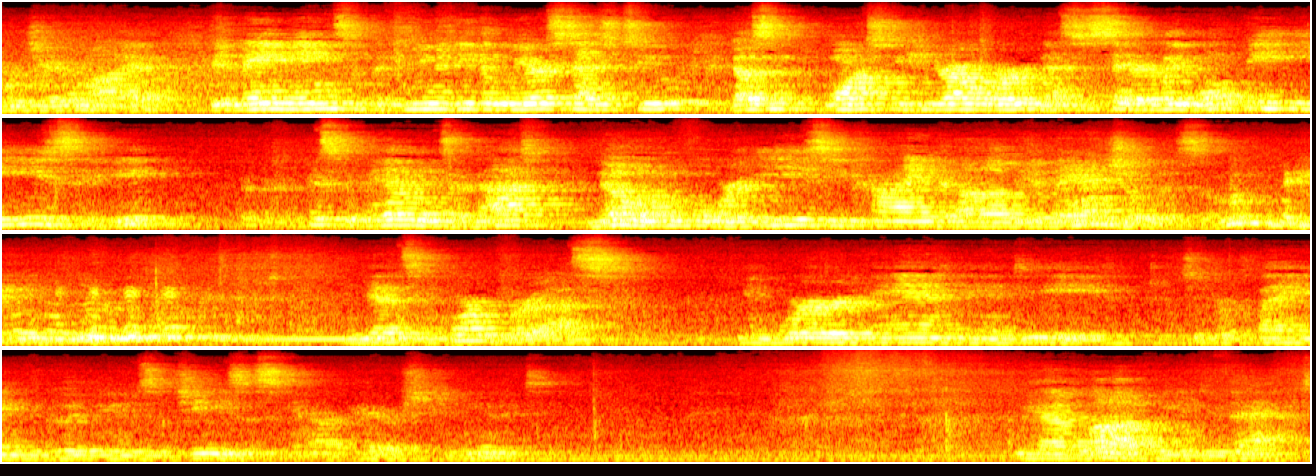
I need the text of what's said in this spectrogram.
for Jeremiah. It may mean that the community that we are to doesn't want to hear our word necessarily. Won't be easy. Episcopalians are not known for easy kind of evangelism. and yet it's important for us in word and in deed to proclaim the good news of Jesus in our parish community. We have love, we can do that.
